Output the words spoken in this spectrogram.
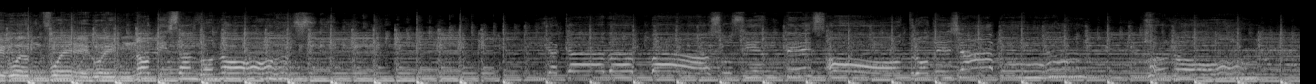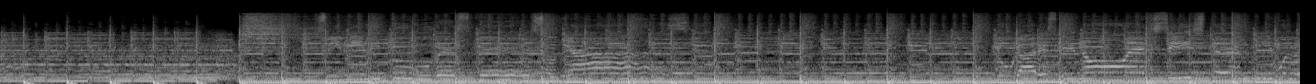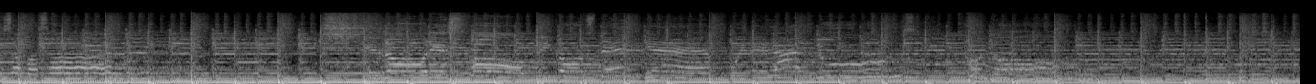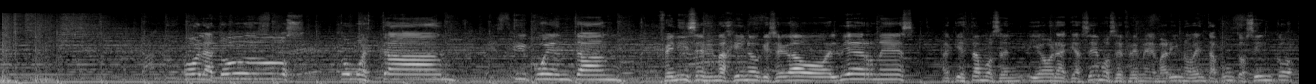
Hola a todos, ¿cómo están? ¿Qué cuentan? Felices me imagino que llegado el viernes. Aquí estamos en ¿Y ahora qué hacemos? FM Marín 90.5.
